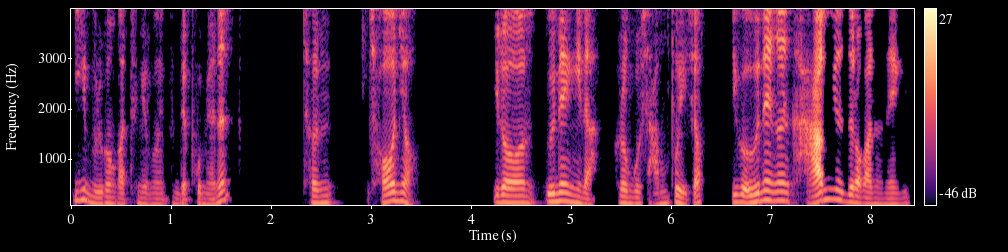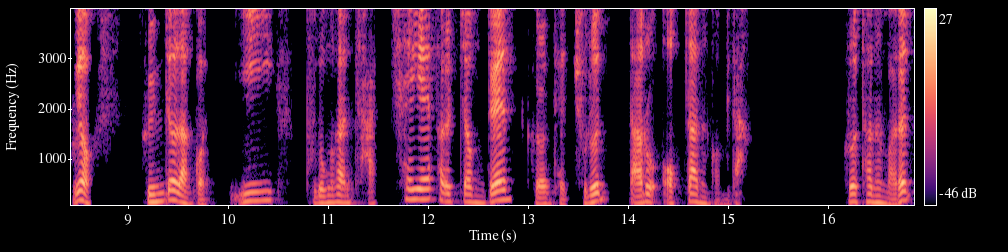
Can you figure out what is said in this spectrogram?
이 물건 같은 경우는 근데 보면은 전, 전혀 이런 은행이나 그런 곳이 안 보이죠? 이거 은행은 가압류 들어간 은행이고요. 근저당권, 이 부동산 자체에 설정된 그런 대출은 따로 없다는 겁니다. 그렇다는 말은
